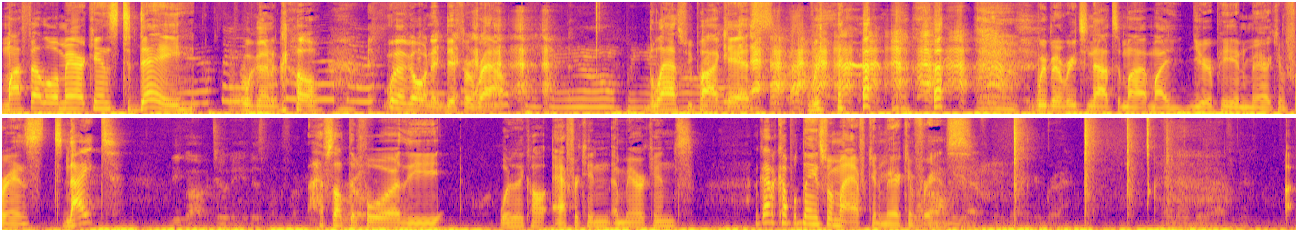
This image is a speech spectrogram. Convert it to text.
my fellow Americans, today we're gonna go. We're gonna go on a different route. The last few podcasts, we, we've been reaching out to my my European American friends. Tonight, Equal opportunity in this motherfucker. I have something for the what do they call African Americans? I got a couple things for my African American friends. African American, bro. Ain't never been to Africa.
